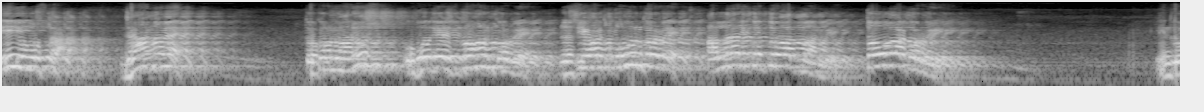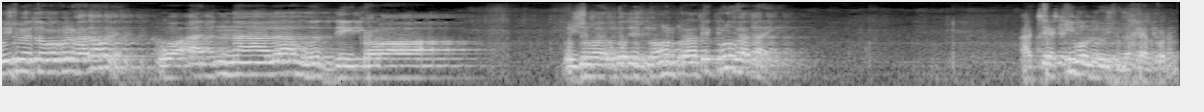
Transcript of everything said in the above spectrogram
এই অবস্থা জাহান নামে তখন মানুষ উপদেশ গ্রহণ করবে নসিহত কবুল করবে আল্লাহর কর্তব্য মানবে তওবা করবে কিন্তু ওই সময় তওবা করলে ফায়দা হবে ওয়ান্না লাহু যিকরা ওই সময় উপদেশ গ্রহণ করাতে কোনো ফায়দা নেই আচ্ছা কি বলবে ওই সময় খেয়াল করেন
